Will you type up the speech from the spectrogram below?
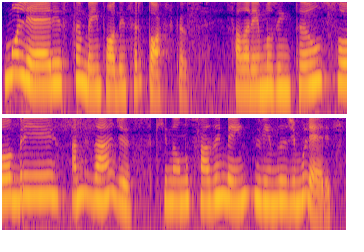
Mulheres também podem ser tóxicas. Falaremos então sobre amizades que não nos fazem bem vindas de mulheres.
